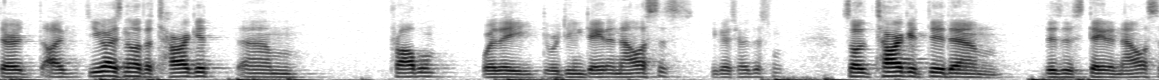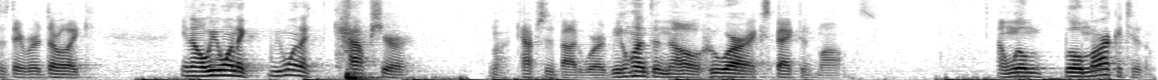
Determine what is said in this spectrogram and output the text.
there, you guys know the Target um, problem where they, were doing data analysis? You guys heard this one? So Target did, um, did this data analysis. They were, they were like, you know, we want to we want to capture, well, capture is a bad word. We want to know who are expectant moms, and we'll we'll market to them.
